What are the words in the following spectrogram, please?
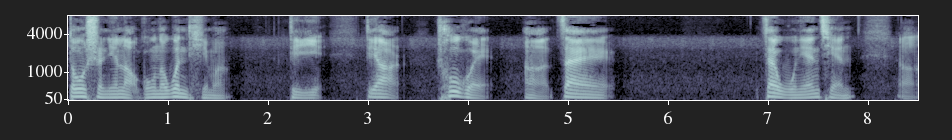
都是您老公的问题吗？第一，第二，出轨啊，在在五年前啊，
